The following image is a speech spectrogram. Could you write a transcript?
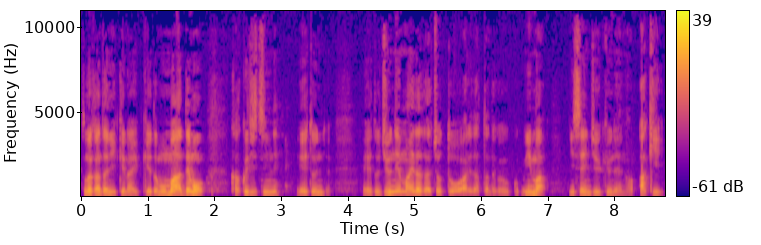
そんな簡単にいけないけどもまあでも確実にね、えーとえー、と10年前だったらちょっとあれだったんだけど今2019年の秋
